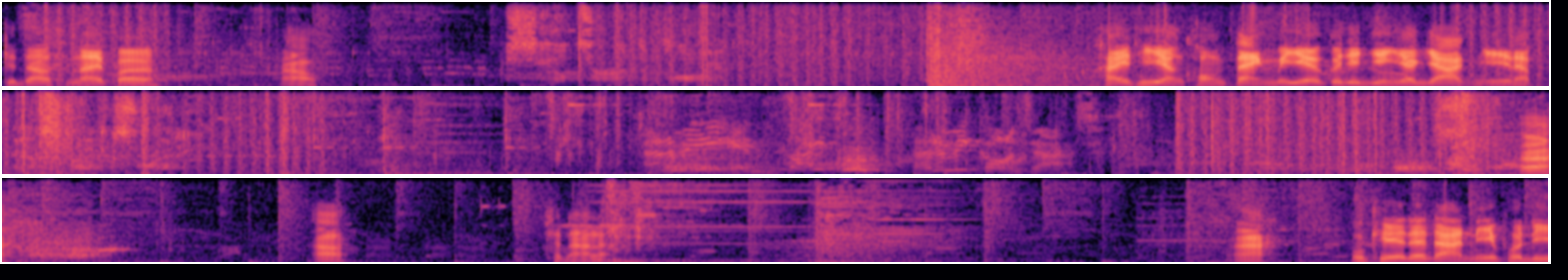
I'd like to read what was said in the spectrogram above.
Get down, sniper. อ้าวใครที่ยังของแต่งไม่เยอะก็จะยิงยากๆอย่างนี้นะครับเฮ้ยเอออ้าวชนะแล้ว อะ โอเคได้ด่านนี้พอดี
